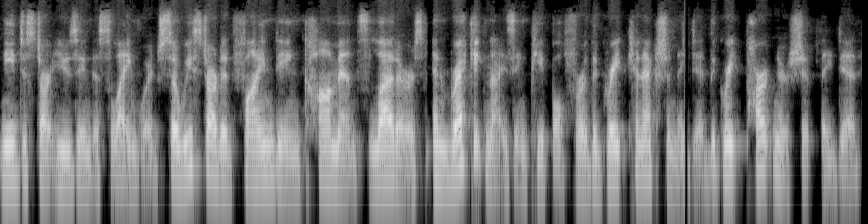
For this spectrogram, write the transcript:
need to start using this language. So we started finding comments, letters, and recognizing people for the great connection they did, the great partnership they did,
